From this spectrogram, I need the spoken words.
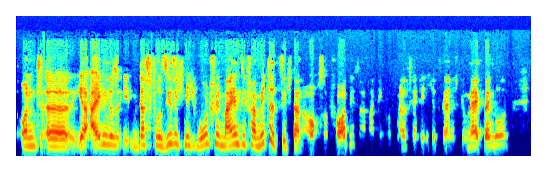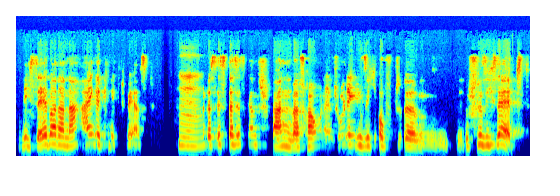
und äh, ihr eigenes, das, wo sie sich nicht wohlfühlen, meinen, sie vermittelt sich dann auch sofort. Ich sage mal, guck mal, das hätte ich jetzt gar nicht gemerkt, wenn du nicht selber danach eingeknickt wärst. Hm. Das ist, das ist ganz spannend, weil Frauen entschuldigen sich oft ähm, für sich selbst,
